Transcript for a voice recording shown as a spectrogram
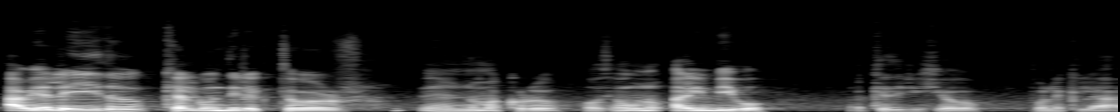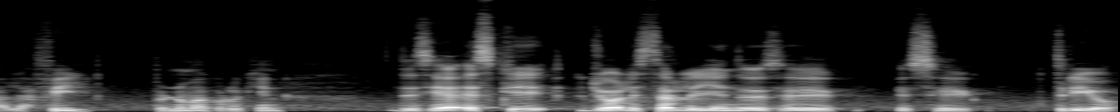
Había leído que algún director, eh, no me acuerdo, o sea, uno, alguien vivo, que dirigió, pone que la, la FIL, pero no me acuerdo quién, decía, es que yo al estar leyendo ese, ese trío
